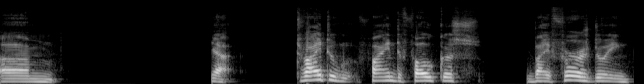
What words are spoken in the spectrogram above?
um, yeah, try to find the focus by first doing,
